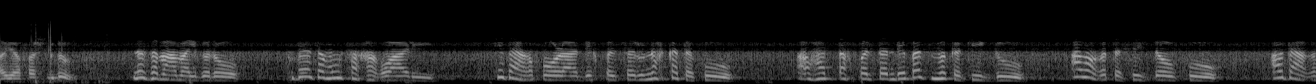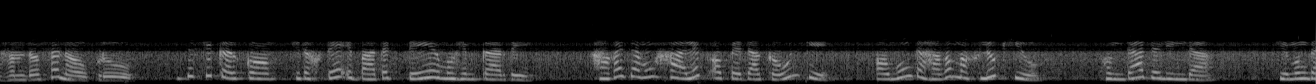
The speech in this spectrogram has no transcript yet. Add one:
او یا فرش ږدو. نو زما ملګرو! خدای زموږ څخه غواړي چې د هغه په وړاندې خپل سرونه ښکته کړو او حتی خپل تندی پر ځمکه کېږدو او هغه ته سجده وکړو او د هغه حمد او ثنا وکړو. زه فکر کوم چې د خدای عبادت ډېر مهم کار دی. هغه زموږ خالق او پیدا کوونکی او موږ د هغه مخلوق یو. همدا دلیل ده چې موږ د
